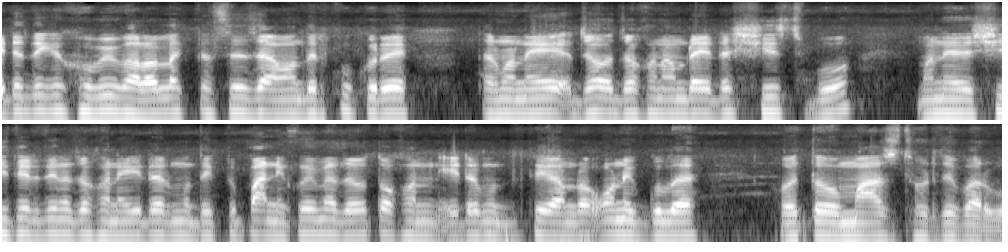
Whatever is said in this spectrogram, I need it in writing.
এটা দেখে খুবই ভালো লাগতেছে যে আমাদের পুকুরে, তার মানে যখন আমরা এটা সিঁচবো মানে শীতের দিনে যখন এটার মধ্যে একটু পানি কমে যাবে, তখন এটার মধ্যে থেকে আমরা অনেকগুলো হয়তো মাছ ধরতে পারব,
